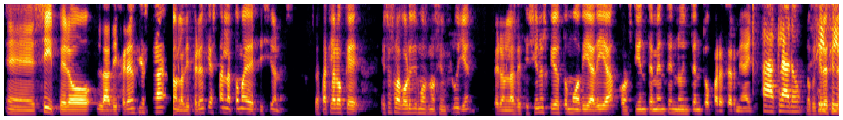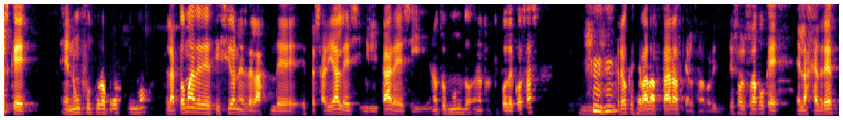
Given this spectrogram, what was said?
Eh, sí, pero la diferencia, está, la diferencia está en la toma de decisiones. está claro que esos algoritmos nos influyen, pero en las decisiones que yo tomo día a día, conscientemente no intento parecerme a ellos. Ah, claro. Lo que quiero decir es que en un futuro próximo la toma de decisiones de, la, de empresariales y militares y en otro mundo, en otro tipo de cosas, creo que se va a adaptar hacia los algoritmos. Eso es algo que el ajedrez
